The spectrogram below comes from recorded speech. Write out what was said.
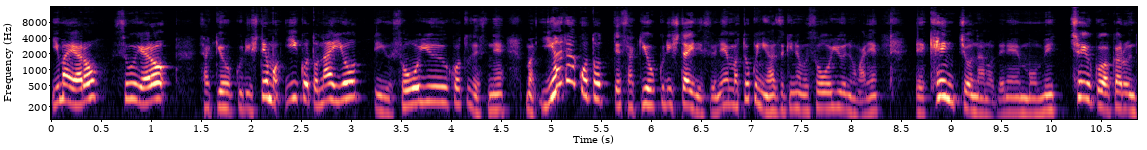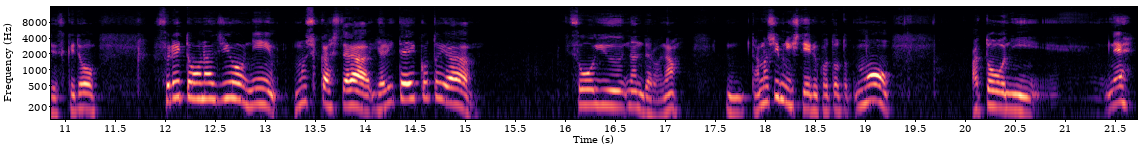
今やろ、すぐやろ、先送りしてもいいことないよっていう、そういうことですね。まあ嫌なことって先送りしたいですよね。まあ特にあずきなもそういうのがね、え顕著なのでね、もうめっちゃよくわかるんですけど、それと同じように、もしかしたらやりたいことや、そういう、なんだろうな、うん、楽しみにしていることも、後に、ね、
